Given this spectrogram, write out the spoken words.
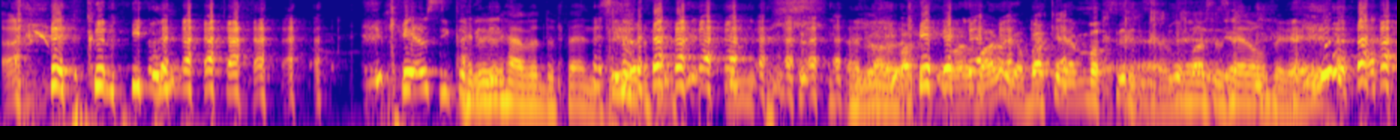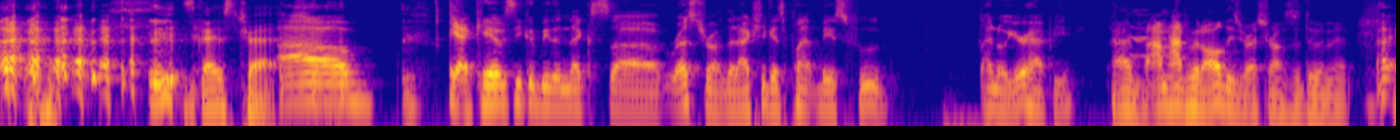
uh, could be. KFC could I be didn't the, have a defense. You want a bucket? You want a bottle? You're bucket and mustard. Bust his head open. eh? this guy's trash. um, yeah, KFC could be the next uh, restaurant that actually gets plant based food. I know you're happy. I'm, I'm happy with all these restaurants is doing it. I,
